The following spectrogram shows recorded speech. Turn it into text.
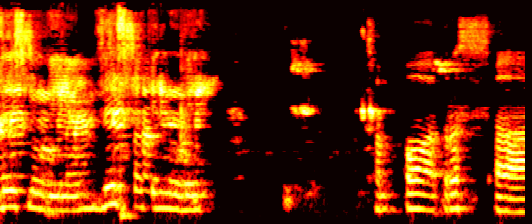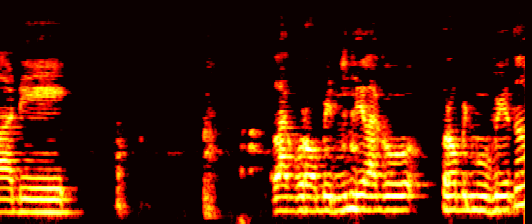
this movie man, this fucking movie. Oh, terus eh, di lagu Robin di lagu Robin movie itu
